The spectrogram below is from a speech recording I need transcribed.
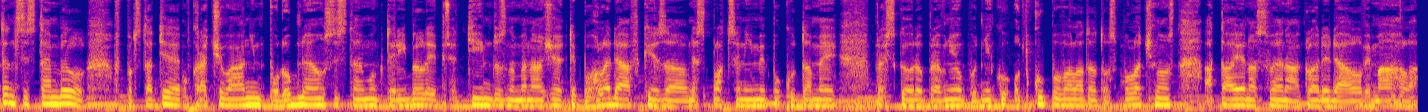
Ten systém byl v podstatě pokračováním podobného systému, který byl i předtím, to znamená, že ty pohledávky za nesplacenými pokutami pražského dopravního podniku odkupovala tato společnost a ta je na své náklady dál vymáhala.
